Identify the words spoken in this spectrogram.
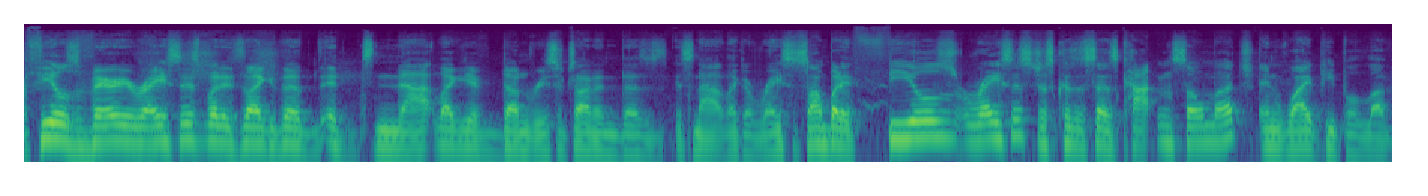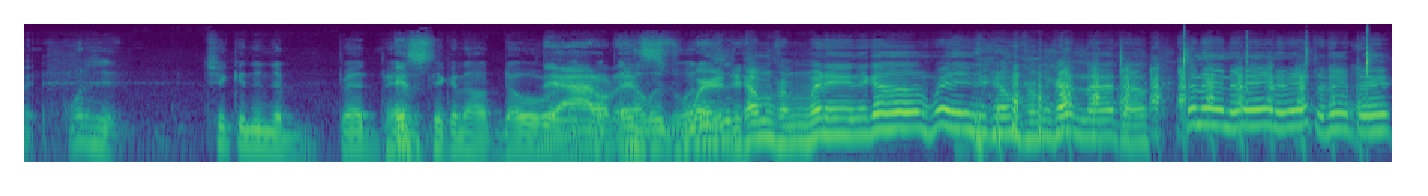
feels very racist, but it's like the it's not like you've done research on it. And does it's not like a racist song, but it feels racist just because it says cotton so much, and white people love it. What is it? Chicken in the bedpan It's- picking out dough? Yeah, I don't. the hell It's is, what did it? you come from? Where did you go? Where did you come from? Cotton Eye Joe.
